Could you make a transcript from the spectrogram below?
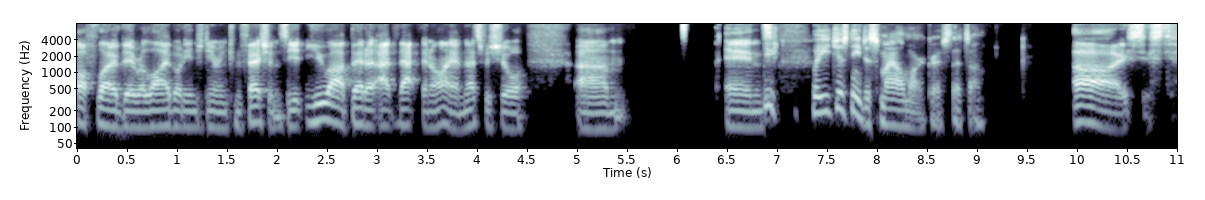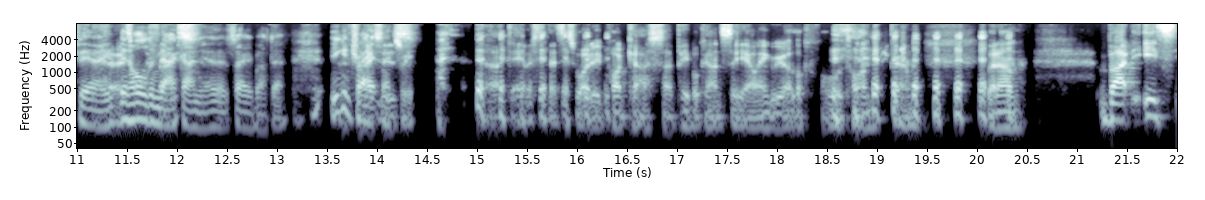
offload their reliability engineering confessions. You, you, are better at that than I am, that's for sure. Um, and well, you just need to smile more, Chris. That's all. Oh, it's just yeah. You've been holding back on you. Sorry about that. You can try it next week. oh, damn it! That's just why I do podcasts, so people can't see how angry I look all the time. but um, but it's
